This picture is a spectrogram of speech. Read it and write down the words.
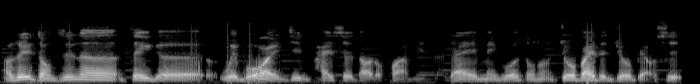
好，所以总之呢，这个韦伯望远镜拍摄到的画面，在美国总统 Joe Biden 就表示，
